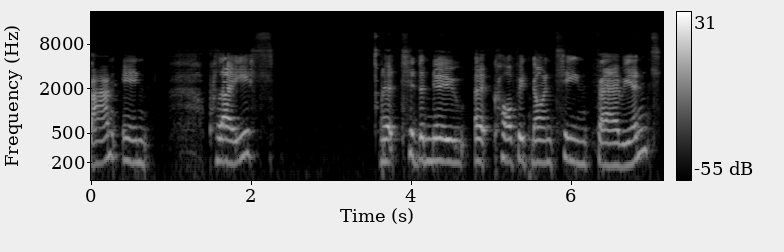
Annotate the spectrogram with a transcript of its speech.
ban in place uh, to the new uh, COVID-19 variant.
